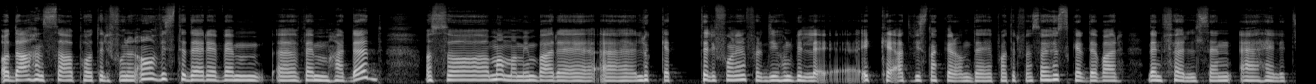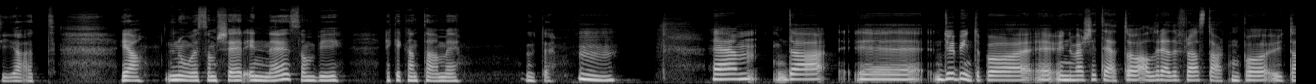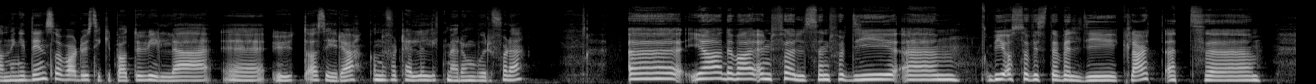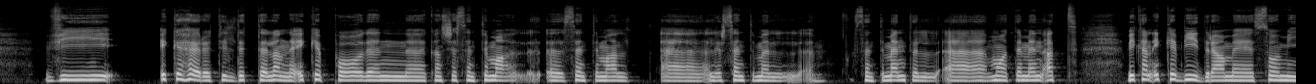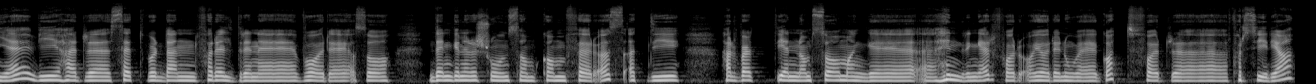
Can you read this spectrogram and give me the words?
Og da han sa på telefonen 'Å, visste dere hvem, hvem har dødd?' Og så mamma min bare lukket telefonen fordi hun ville ikke at vi snakker om det på telefonen. Så jeg husker det var den følelsen eh, hele tida at ja, noe som skjer inne som vi ikke kan ta med ute. Mm. Da eh, du begynte på eh, universitetet, og allerede fra starten på utdanningen din, så var du sikker på at du ville ut av Syria. Kan du fortelle litt mer om hvorfor det? ja, det var en følelse fordi um, vi også visste veldig klart at uh, vi ikke hører til dette landet. Ikke på den uh, kanskje sentimal, uh, sentimental eller sentimental, sentimental måte, men at vi kan ikke bidra med så mye. Vi har sett hvordan foreldrene våre, altså den generasjonen som kom før oss, at de har vært gjennom så mange hindringer for å gjøre noe godt for, for Syria.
